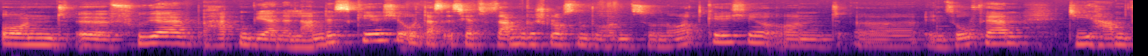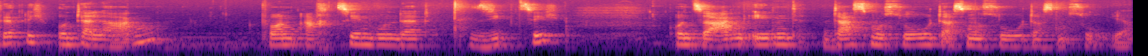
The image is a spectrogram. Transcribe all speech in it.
Und äh, früher hatten wir eine Landeskirche und das ist ja zusammengeschlossen worden zur Nordkirche. Und äh, insofern, die haben wirklich Unterlagen von 1870 und sagen eben, das muss so, das muss so, das muss so, ja.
